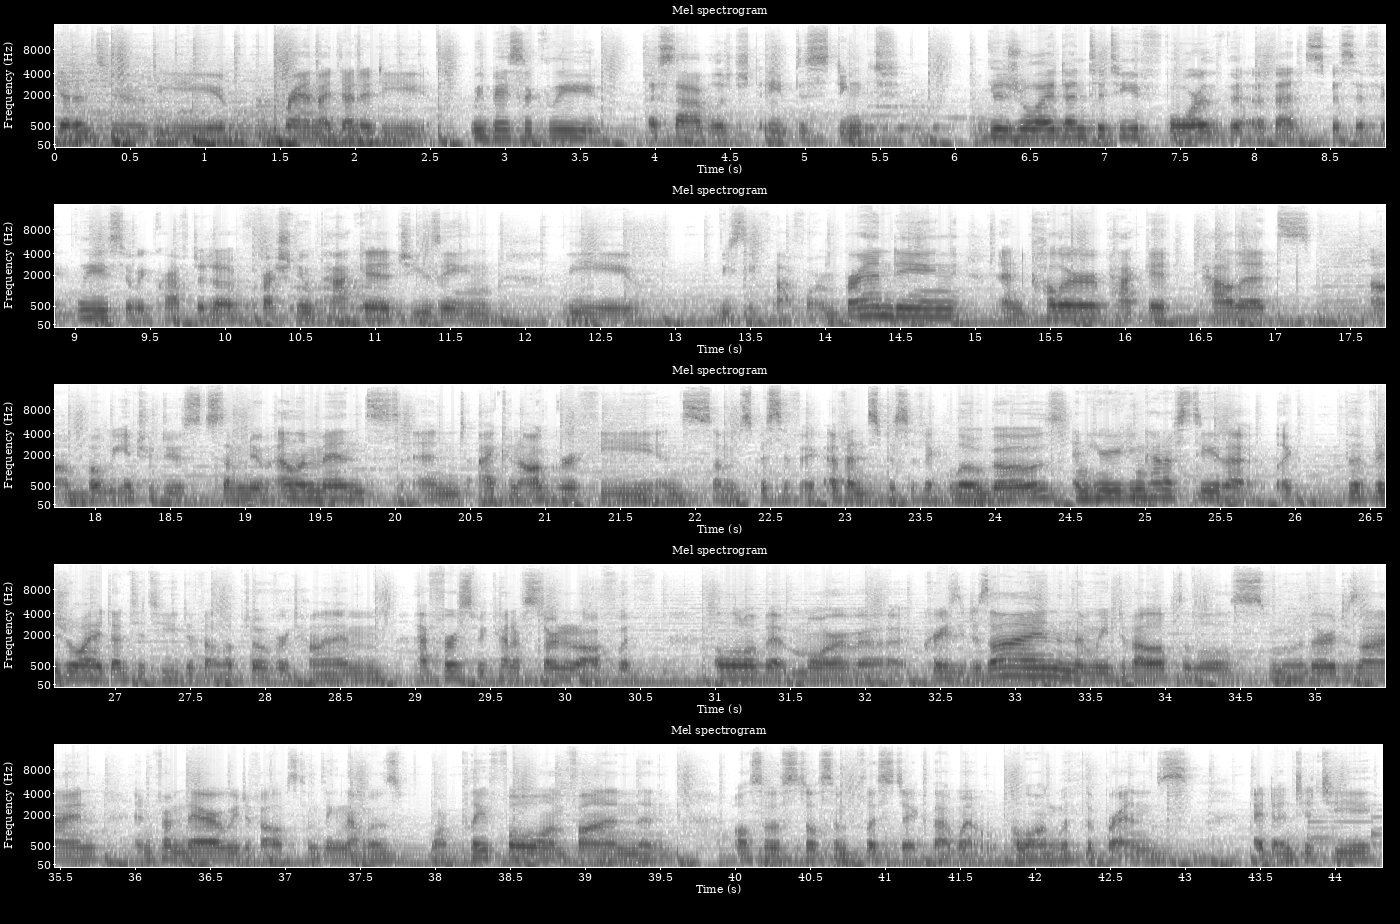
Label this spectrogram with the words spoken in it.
get into the brand identity, we basically established a distinct visual identity for the event specifically. So we crafted a fresh new package using the VC platform branding and color packet palettes. Um, but we introduced some new elements and iconography and some specific event specific logos. And here you can kind of see that like the visual identity developed over time. At first, we kind of started off with a little bit more of a crazy design, and then we developed a little smoother design. And from there, we developed something that was more playful and fun, and also still simplistic that went along with the brand's identity.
